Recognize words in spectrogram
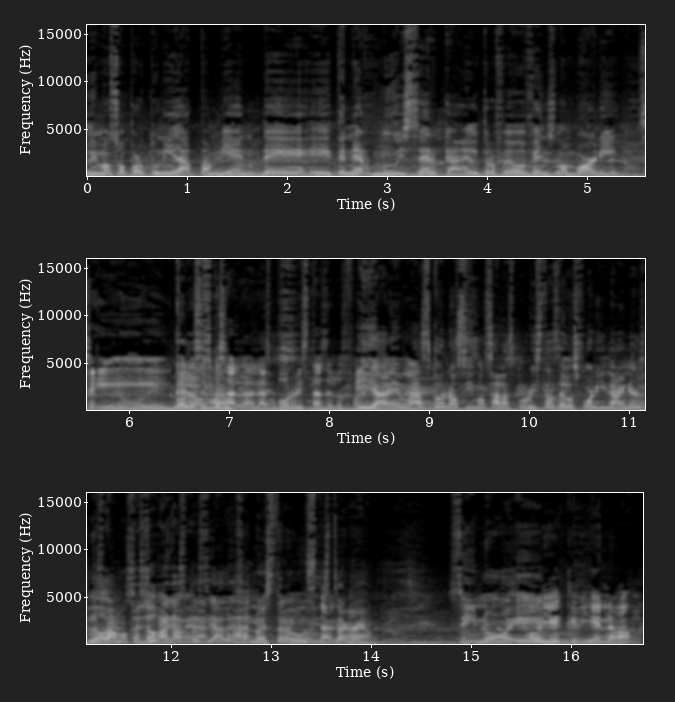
Tuvimos oportunidad también de eh, tener muy cerca el trofeo Vince Lombardi Sí, De conocimos a, a las porristas de los 49ers. y además conocimos a las porristas de los 49ers. Les Lo- vamos a subir van a ver a- especiales a en nuestro Instagram. Instagram. Sí, no. eh, Oye, qué bien, ¿no?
